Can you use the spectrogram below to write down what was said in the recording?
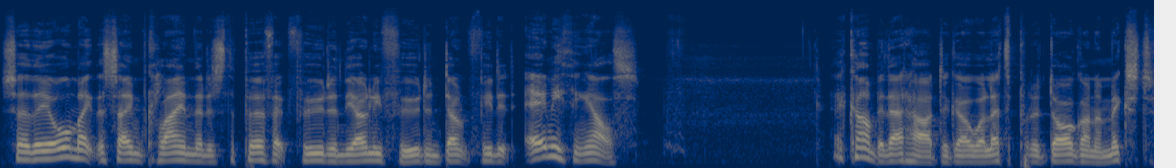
So they all make the same claim that it's the perfect food and the only food, and don't feed it anything else. It can't be that hard to go. Well, let's put a dog on a mixed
